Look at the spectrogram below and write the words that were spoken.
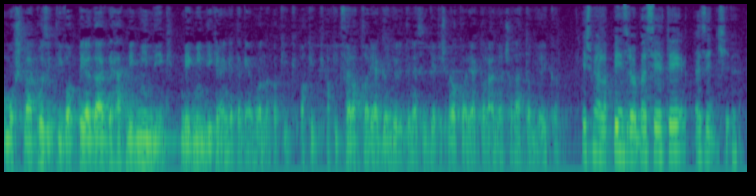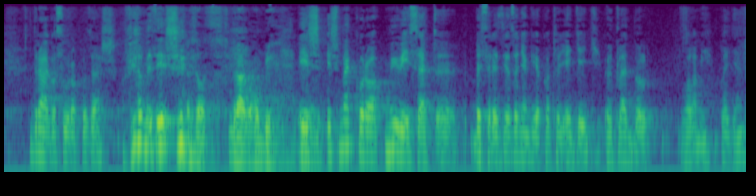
most már pozitívabb példák, de hát még mindig, még mindig rengetegen vannak, akik, akik, akik fel akarják göngyölíteni ezt ügyet, és meg akarják találni a családtagjaikat. És mivel a pénzről beszéltél, ez egy drága szórakozás a filmezés. Ez az, drága hobbi. és, és mekkora művészet beszerezni az anyagiakat, hogy egy-egy ötletből valami legyen?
